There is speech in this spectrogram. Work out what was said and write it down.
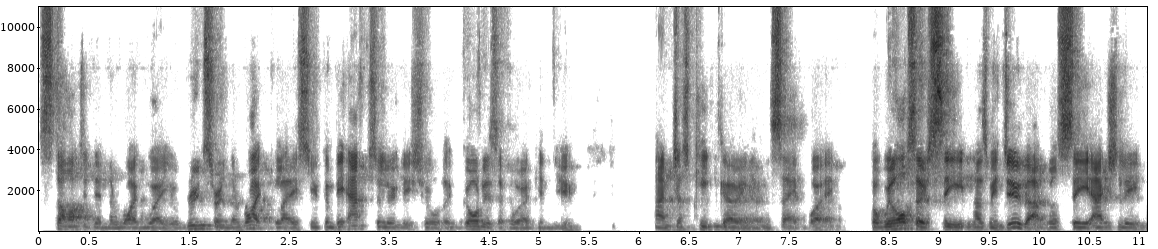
started in the right way. Your roots are in the right place. You can be absolutely sure that God is at work in you and just keep going in the same way. But we'll also see, as we do that, we'll see actually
